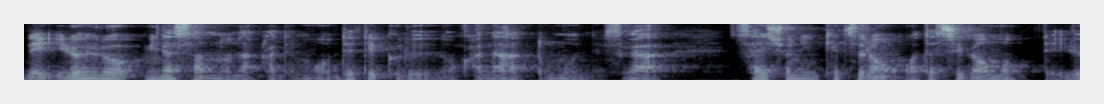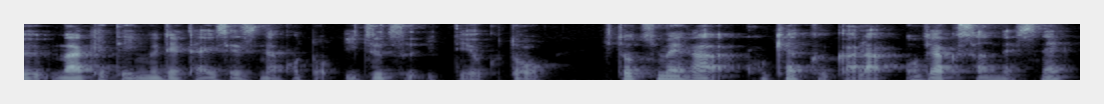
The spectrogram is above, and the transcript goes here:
で、いろいろ皆さんの中でも出てくるのかなと思うんですが、最初に結論、私が思っているマーケティングで大切なこと5つ言っておくと、1つ目が顧客からお客さんですね。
